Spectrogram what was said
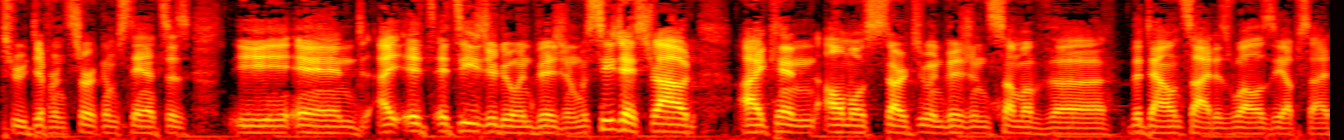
through different circumstances, He- and I, it's it's easier to envision. With C.J. Stroud, I can almost start to envision some of the the downside as well as the upside.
